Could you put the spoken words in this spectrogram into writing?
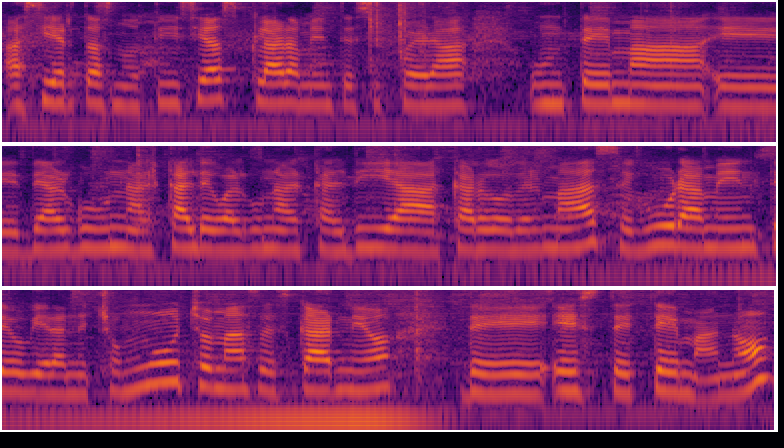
a ciertas noticias. Claramente si fuera un tema eh, de algún alcalde o alguna alcaldía a cargo del MAS, seguramente hubieran hecho mucho más escarnio de este tema, ¿no?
